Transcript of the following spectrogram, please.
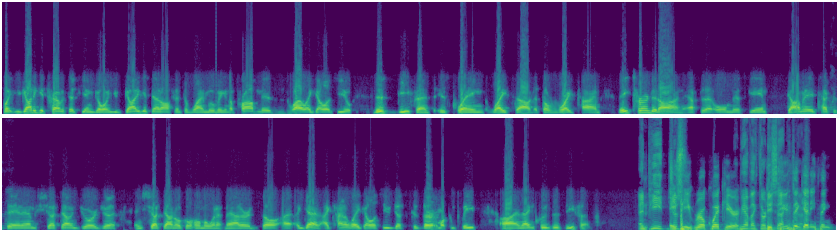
but you got to get Travis Etienne going. You've got to get that offensive line moving. And the problem is, this is why I like LSU. This defense is playing lights out at the right time. They turned it on after that Ole Miss game, dominated Texas A&M, shut down Georgia and shut down Oklahoma when it mattered. So I, again, I kind of like LSU just because they're more complete, uh, and that includes this defense. And Pete, just, hey Pete, real quick here. We have like thirty do, seconds. Do you think anything?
